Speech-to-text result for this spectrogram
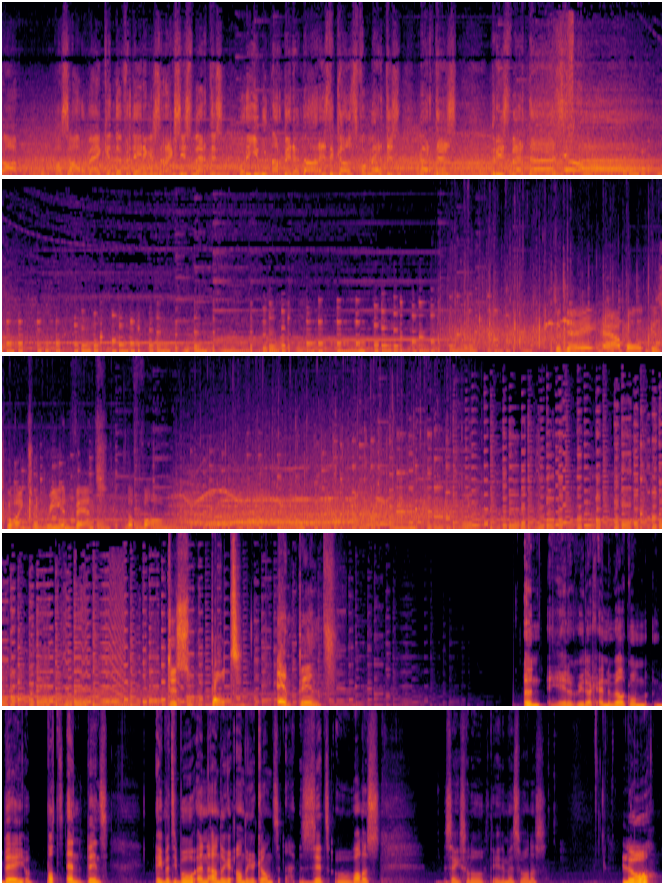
Hazard. Hazard, wijkende verdedigers. Rechts is Mertens. Origi moet naar binnen. Daar is de kans voor Mertens. Mertens. Dries Mertens. Ja! Today, Apple is going to reinvent the phone. tussen pot en pint. Een hele goede dag en welkom bij Pot en Pint. Ik ben Thibaut en aan de andere kant zit Wannes. Zeg eens hallo tegen de mensen, Wannes. Lo?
